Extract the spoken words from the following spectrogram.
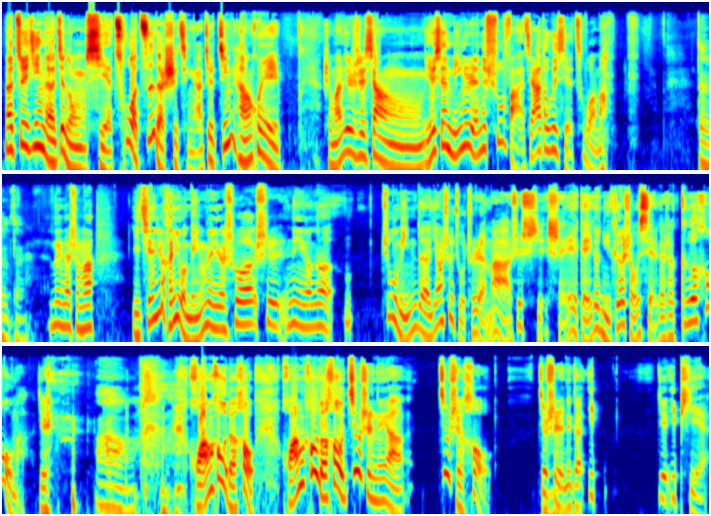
那最近呢，这种写错字的事情啊，就经常会什么，就是像有一些名人的书法家都会写错嘛。对对对，那个什么，以前就很有名的，就说是那个个著名的央视主持人嘛，是写谁给一个女歌手写个说歌后嘛，就是 啊，皇后的后，皇后的后就是那样，就是后，就是那个一、就一撇，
